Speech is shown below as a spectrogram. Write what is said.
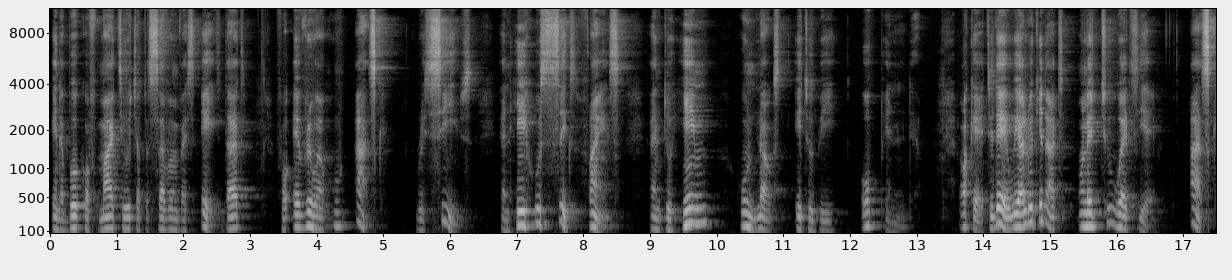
in the book of Matthew, chapter 7, verse 8, that for everyone who asks, receives, and he who seeks finds, and to him who knocks it will be opened. Okay, today we are looking at only two words here ask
